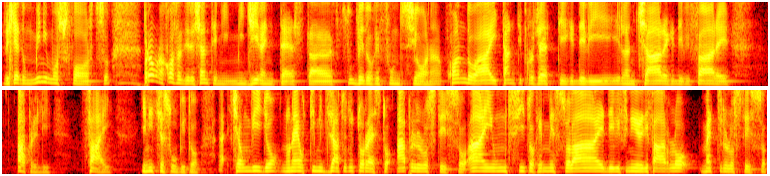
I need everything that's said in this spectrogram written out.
richiede un minimo sforzo, però una cosa di recente mi, mi gira in testa, vedo che funziona, quando hai tanti progetti che devi lanciare, che devi fare, aprili, fai Inizia subito. Eh, c'è un video, non è ottimizzato tutto il resto, aprilo lo stesso. Hai un sito che è messo là e devi finire di farlo, mettilo lo stesso.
